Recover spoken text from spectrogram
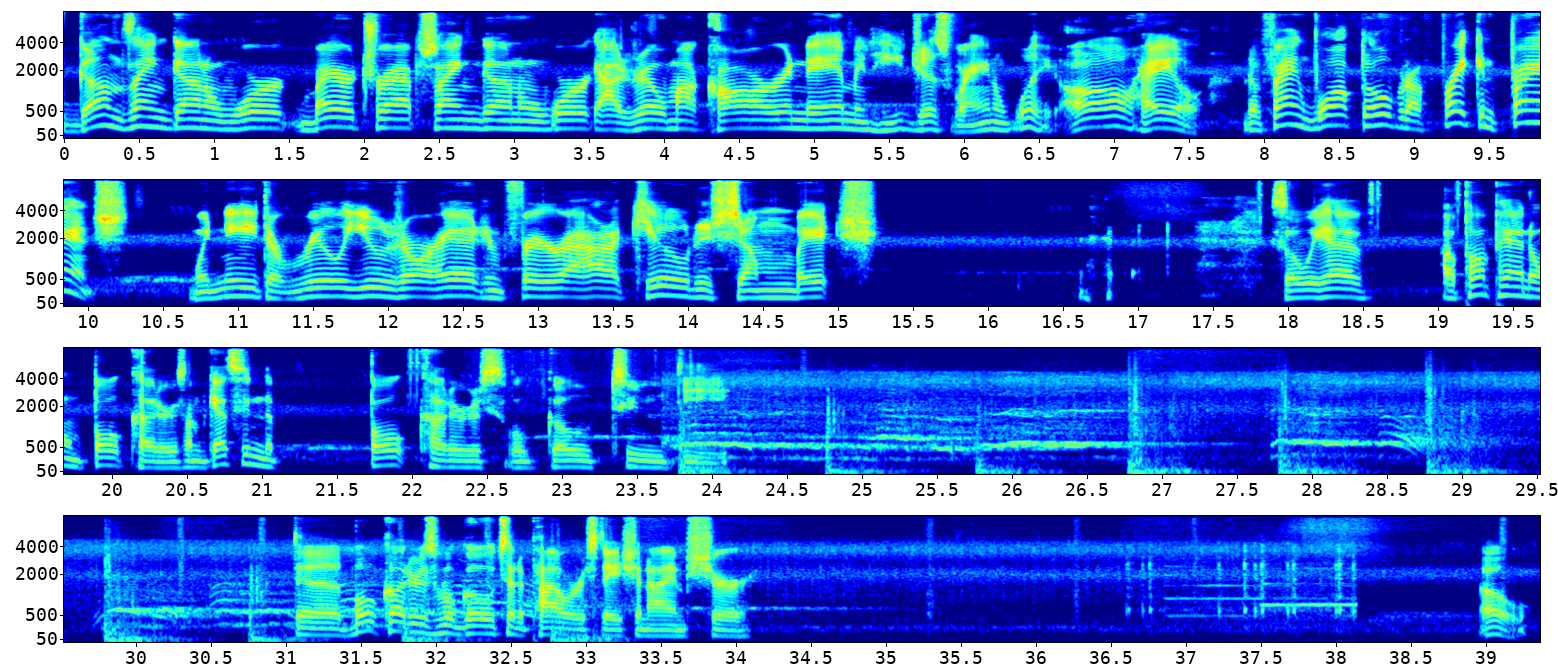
guns ain't gonna work. Bear traps ain't gonna work. I drove my car into him and he just ran away. Oh, hell. The thing walked over the freaking fence. We need to really use our heads and figure out how to kill this some bitch. so we have a pump handle and bolt cutters. I'm guessing the bolt cutters will go to the... The bolt cutters will go to the power station, I am sure. Oh.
